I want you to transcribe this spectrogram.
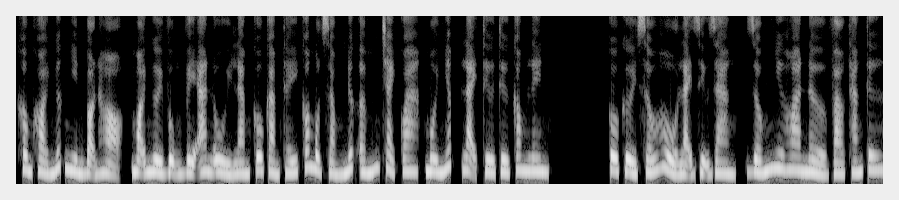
không khỏi ngước nhìn bọn họ, mọi người vụng về an ủi làm cô cảm thấy có một dòng nước ấm chảy qua, môi nhấp lại từ từ cong lên. Cô cười xấu hổ lại dịu dàng, giống như hoa nở vào tháng tư.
